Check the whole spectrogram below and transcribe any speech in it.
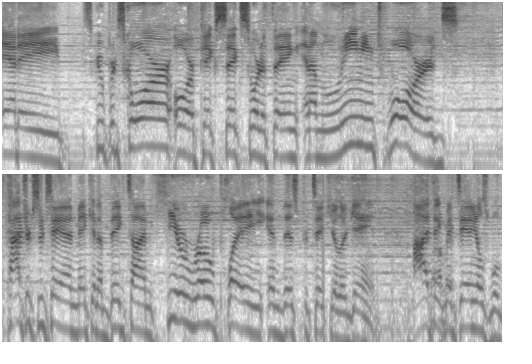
and a scoop and score or pick six sort of thing. And I'm leaning towards Patrick Surtain making a big time hero play in this particular game. I think McDaniels will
